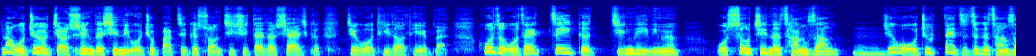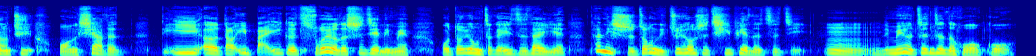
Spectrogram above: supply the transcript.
那我就有侥幸的心理，我就把这个爽继续带到下一个，结果我踢到铁板，或者我在这个经历里面，我受尽了沧桑，嗯，结果我就带着这个沧桑去往下的一二到一百一个所有的事件里面，我都用这个一直在演，但你始终你最后是欺骗了自己，嗯，你没有真正的活过，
